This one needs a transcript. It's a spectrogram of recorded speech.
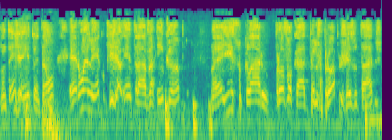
Não tem jeito. Então, era um elenco que já entrava em campo, né, isso, claro, provocado pelos próprios resultados,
